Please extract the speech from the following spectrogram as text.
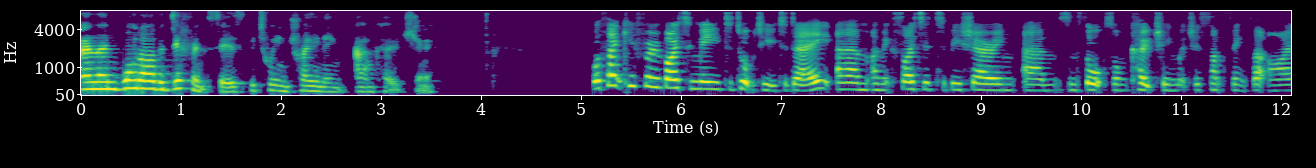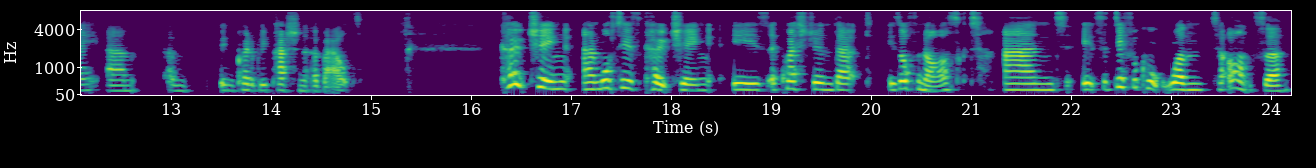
and then what are the differences between training and coaching? Well, thank you for inviting me to talk to you today. Um, I'm excited to be sharing um, some thoughts on coaching, which is something that I um, am incredibly passionate about. Coaching and what is coaching is a question that is often asked, and it's a difficult one to answer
